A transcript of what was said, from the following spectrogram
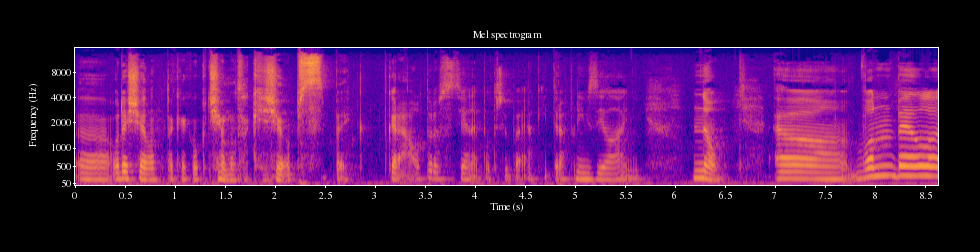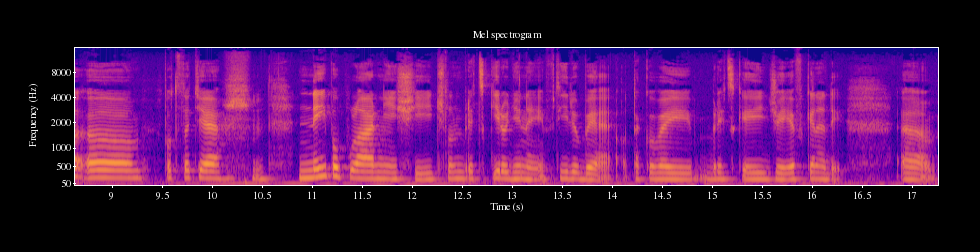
uh, odešel, tak jako k čemu taky, že jo, král prostě nepotřebuje nějaký trapný vzdělání. No, Uh, on byl uh, v podstatě nejpopulárnější člen britské rodiny v té době, takový britský JF Kennedy. Uh,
